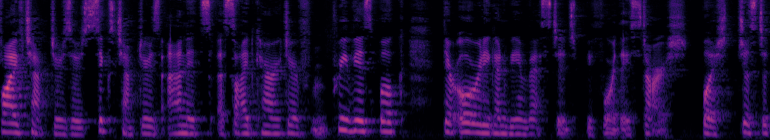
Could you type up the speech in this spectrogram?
five chapters or six chapters and it's a side character from a previous book, they're already going to be invested before they start. But just a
